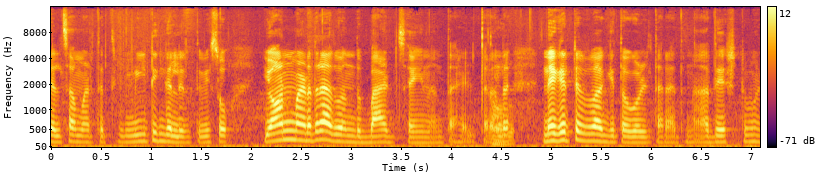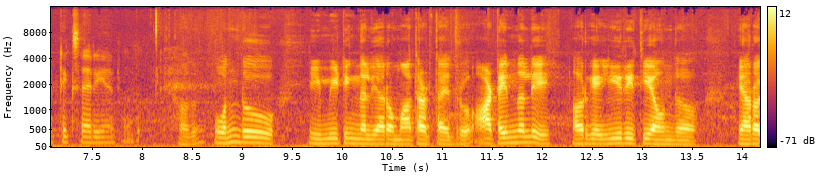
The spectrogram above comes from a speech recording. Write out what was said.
ಕೆಲಸ ಮಾಡ್ತಿರ್ತೀವಿ ಮೀಟಿಂಗ್ ಅಲ್ಲಿ ಇರ್ತೀವಿ. ಸೊ ಯಾನ್ ಮಾಡಿದ್ರೆ ಅದು ಒಂದು ಬ್ಯಾಡ್ ಸೈನ್ ಅಂತ ಹೇಳ್ತಾರೆ. ಅಂದ್ರೆ ನೆಗೆಟಿವ್ ಆಗಿ ತಗೊಳ್ತಾರೆ ಅದನ್ನ. ಅದೆಷ್ಟು ಮಟ್ಟಿಗೆ ಸರಿ ಅನ್ನೋದು. ಒಂದು ಈ ಮೀಟಿಂಗ್ನಲ್ಲಿ ಯಾರೋ ಮಾತಾಡ್ತಾ ಇದ್ರು ಆ ಟೈಮ್ನಲ್ಲಿ ಅವ್ರಿಗೆ ಈ ರೀತಿಯ ಒಂದು ಯಾರೋ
